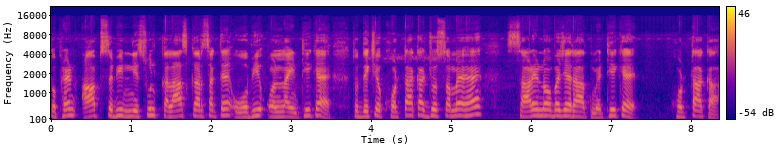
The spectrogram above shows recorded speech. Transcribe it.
तो फ्रेंड आप सभी निःशुल्क क्लास कर सकते हैं, वो भी ऑनलाइन ठीक है? तो देखिए, खोटा का जो समय है, साढ़े नौ बजे रात में, ठीक है? खोटा का,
